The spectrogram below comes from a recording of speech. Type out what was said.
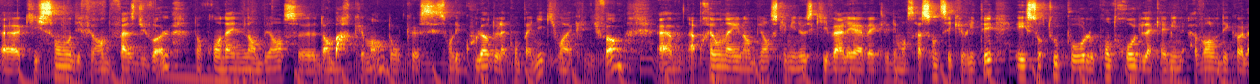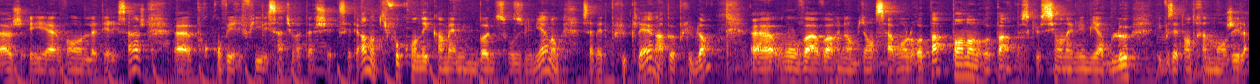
euh, qui sont différentes phases du vol. Donc, on a une ambiance euh, d'embarquement, donc ce sont les couleurs de la compagnie qui vont avec l'uniforme. après, on a une ambiance lumineuse qui va aller avec les démonstrations de sécurité et surtout pour le contrôle de la cabine avant le décollage et avant l'atterrissage, pour qu'on vérifie les ceintures attachées, etc. Donc, il faut qu'on ait quand même une bonne source de lumière. Donc, ça va être plus clair, un peu plus blanc. on va avoir une ambiance avant le repas, pendant le repas, parce que si on a une lumière bleue et que vous êtes en train de manger, la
